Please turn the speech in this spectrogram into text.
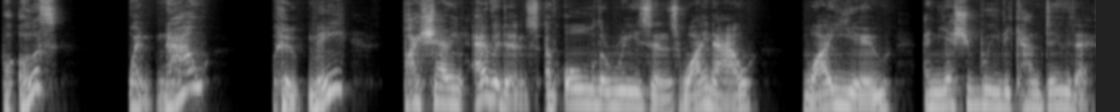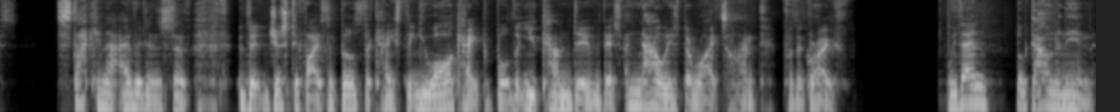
What, us? When? Now? Who? Me? By sharing evidence of all the reasons why now, why you, and yes, you really can do this. Stacking that evidence of that justifies and builds the case that you are capable, that you can do this, and now is the right time for the growth. We then look down and in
